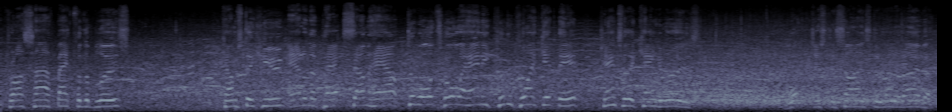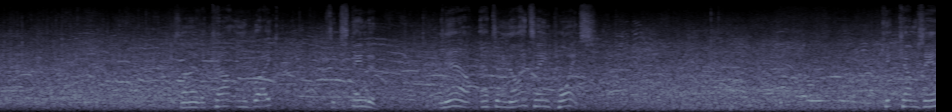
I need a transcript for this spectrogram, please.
across half back for the Blues. Comes to Hume, out of the pack somehow towards Houlihan. He couldn't quite get there. Chance for the Kangaroos. What just decides to run it over. So the Carlton break is extended. Now out to 19 points. Kick comes in.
